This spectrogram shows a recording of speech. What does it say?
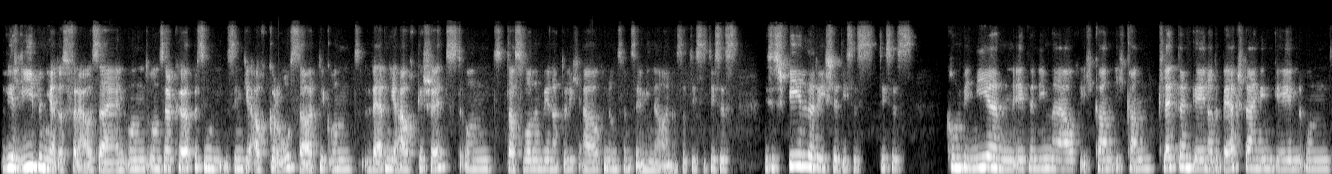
wir lieben ja das Frausein und unsere Körper sind, sind ja auch großartig und werden ja auch geschätzt und das wollen wir natürlich auch in unseren Seminaren. Also dieses, dieses, dieses Spielerische, dieses, dieses Kombinieren, eben immer auch, ich kann, ich kann klettern gehen oder Bergsteigen gehen und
